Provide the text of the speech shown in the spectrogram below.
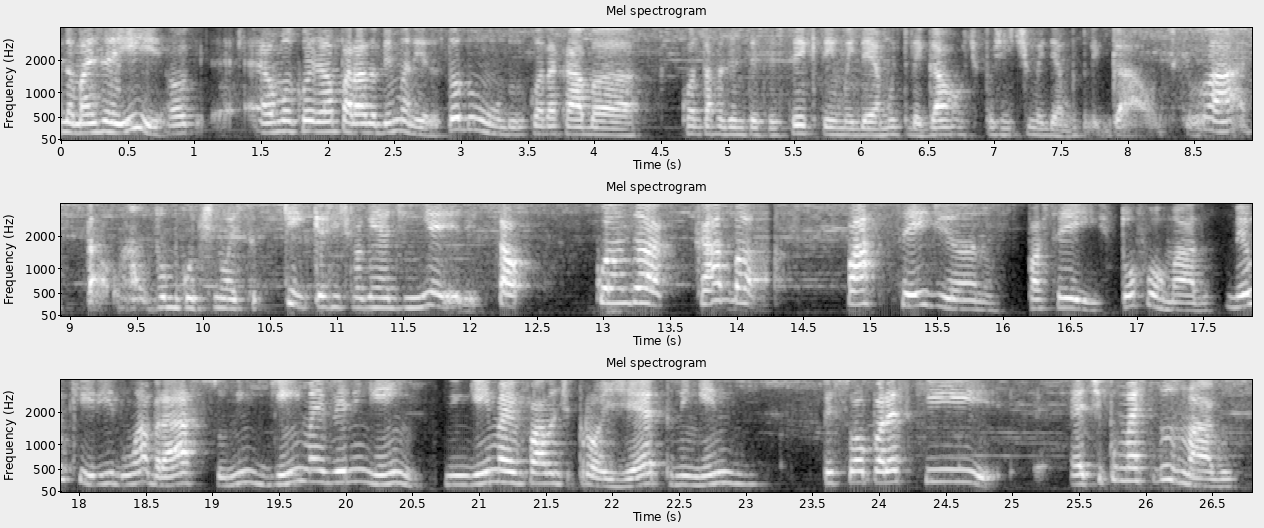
não, mas aí é uma coisa, é uma parada bem maneira. Todo mundo, quando acaba, quando tá fazendo TCC, que tem uma ideia muito legal, tipo, a gente tinha uma ideia muito legal, diz que lá e tal, não, vamos continuar isso aqui, que a gente vai ganhar dinheiro e tal. Quando acaba, passei de ano passei, tô formado. Meu querido, um abraço. Ninguém mais vê ninguém. Ninguém mais fala de projeto, ninguém. O pessoal parece que é tipo o mestre dos magos.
